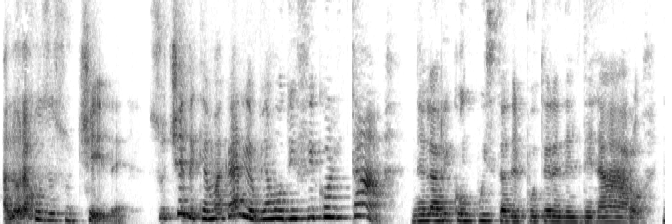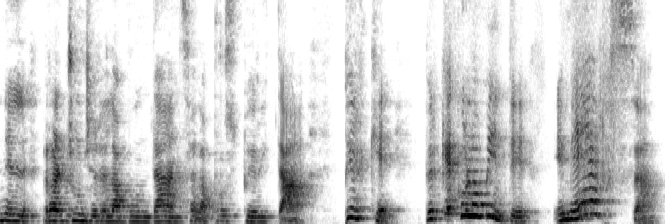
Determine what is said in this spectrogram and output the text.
Allora cosa succede? Succede che magari abbiamo difficoltà nella riconquista del potere del denaro, nel raggiungere l'abbondanza, la prosperità. Perché? Perché con la mente emersa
